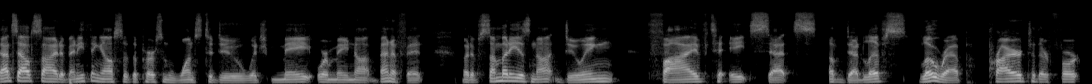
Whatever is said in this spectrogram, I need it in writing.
That's outside of anything else that the person wants to do, which may or may not benefit. But if somebody is not doing five to eight sets of deadlifts, low rep, prior to their fir-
